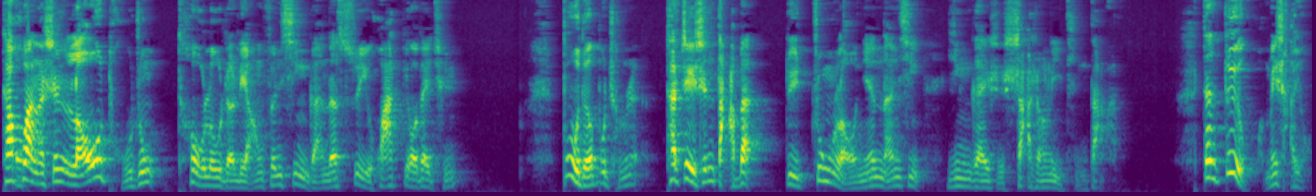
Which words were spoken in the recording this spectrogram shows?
她换了身老土中透露着两分性感的碎花吊带裙。不得不承认，她这身打扮对中老年男性应该是杀伤力挺大的，但对我没啥用。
